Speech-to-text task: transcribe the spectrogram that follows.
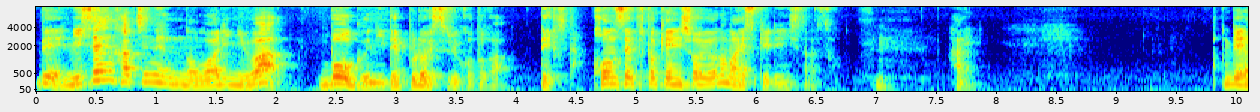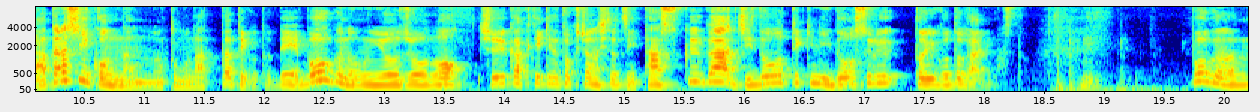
で2008年の終わりには防具にデプロイすることができた。コンセプト検証用の MySQL インスタンスを、うんはいで新しい困難を伴ったということで防具の運用上の中核的な特徴の一つにタスクが自動的に移動するということがありますと。うん。防具の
